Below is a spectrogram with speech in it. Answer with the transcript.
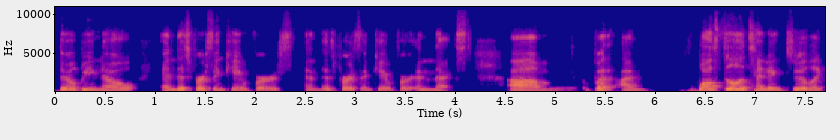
there'll be no, and this person came first, and this person came first, and next. Um, but I'm while still attending to like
